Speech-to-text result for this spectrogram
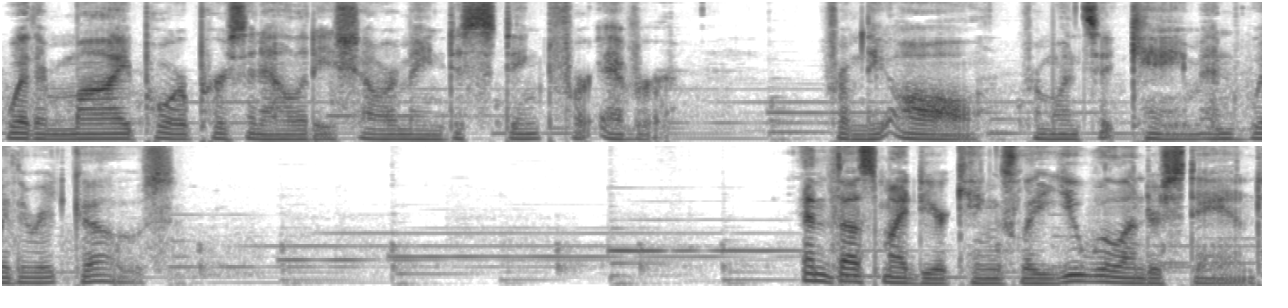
whether my poor personality shall remain distinct forever from the all from whence it came and whither it goes. And thus, my dear Kingsley, you will understand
